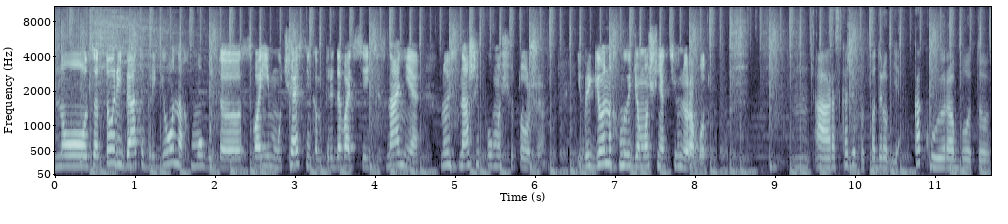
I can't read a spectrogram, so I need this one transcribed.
но зато ребята в регионах могут э, своим участникам передавать все эти знания, ну и с нашей помощью тоже. И в регионах мы ведем очень активную работу. А расскажи подробнее, какую работу,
